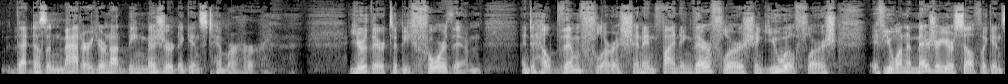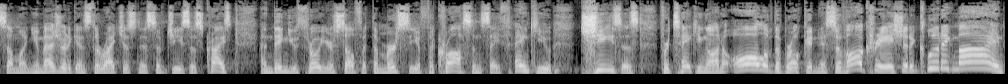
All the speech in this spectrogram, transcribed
that doesn't matter. You're not being measured against him or her. You're there to be for them and to help them flourish. And in finding their flourishing, you will flourish. If you want to measure yourself against someone, you measure it against the righteousness of Jesus Christ. And then you throw yourself at the mercy of the cross and say, Thank you, Jesus, for taking on all of the brokenness of all creation, including mine,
